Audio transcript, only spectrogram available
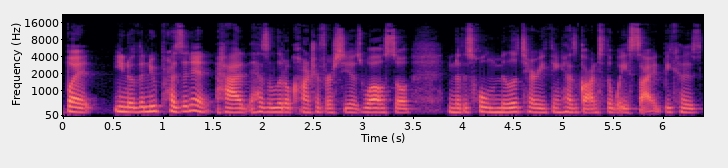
But you know, the new president had has a little controversy as well. So you know, this whole military thing has gone to the wayside because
